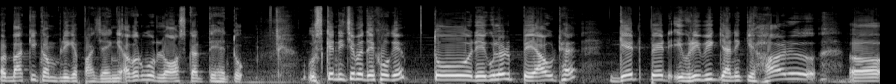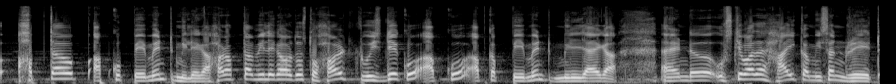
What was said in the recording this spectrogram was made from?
और बाकी कंपनी के पास जाएँगे। अगर वो लॉस करते हैं तो। उसके नीचे में देखोगे तो रेगुलर पे आउट है गेट पेड एवरी वीक यानी कि हर हफ़्ता आपको पेमेंट मिलेगा। हर हफ़्ता मिलेगा और दोस्तों हर ट्यूसडे को आपको आपका पेमेंट मिल जाएगा। एंड उसके बाद है high commission rate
